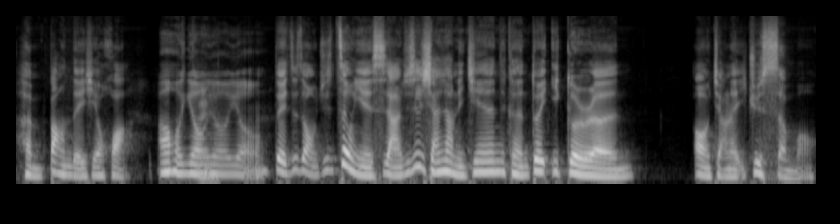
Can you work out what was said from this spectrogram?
很棒的一些话。哦，有对。有有，对，这种就是这种也是啊，就是想想你今天可能对一个人哦讲了一句什么，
